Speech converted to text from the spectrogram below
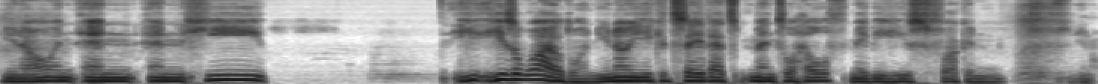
you know and and and he, he he's a wild one. You know you could say that's mental health. Maybe he's fucking you know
